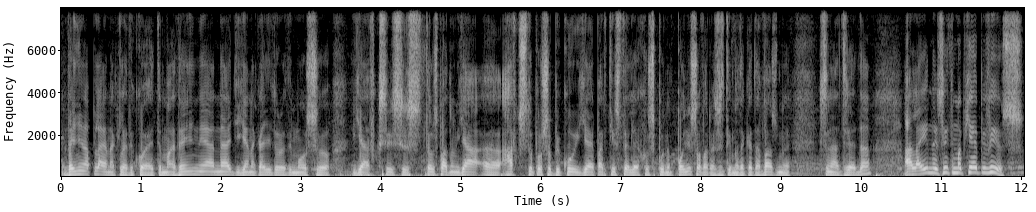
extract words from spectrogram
δεν είναι απλά ένα κλαδικό αίτημα, δεν είναι ανάγκη για ένα καλύτερο δημόσιο, για αυξήσεις, τέλος πάντων για ε, αύξηση του προσωπικού ή για επαρκή στελέχωση, που είναι πολύ σοβαρά ζητήματα και τα βάζουμε στην ατζέντα, αλλά είναι ζήτημα πια επιβίωσης.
